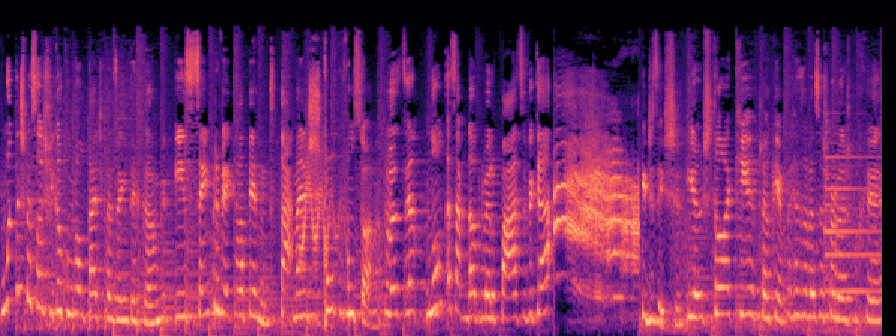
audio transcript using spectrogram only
Muitas pessoas ficam com vontade de fazer intercâmbio e sempre vem aquela pergunta, tá, mas como que funciona? Você nunca sabe dar o primeiro passo e fica. Ah! E desiste. E eu estou aqui pra o quê? Pra resolver seus problemas, porque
